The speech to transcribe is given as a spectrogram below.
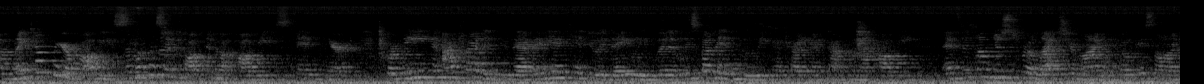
Uh, make time for your hobbies. Some of us have talked about hobbies in here. For me, I try to do that. Maybe I can't do it daily, but at least by the end of the week, I try to make time for my hobby. And it's a time just to relax your mind and focus on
